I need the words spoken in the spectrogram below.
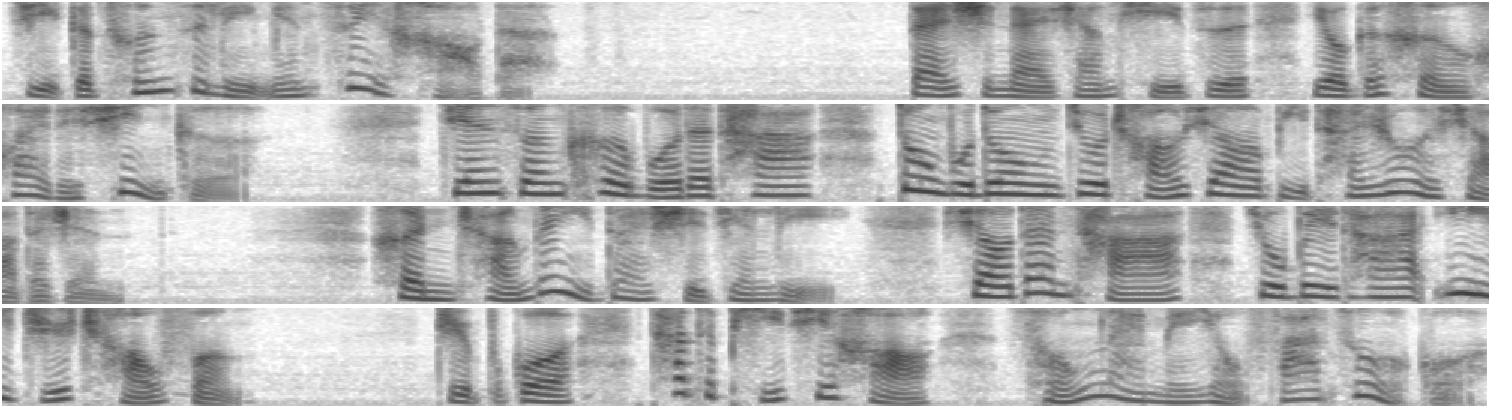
几个村子里面最好的。但是奶香蹄子有个很坏的性格，尖酸刻薄的他动不动就嘲笑比他弱小的人。很长的一段时间里，小蛋挞就被他一直嘲讽。只不过他的脾气好，从来没有发作过。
